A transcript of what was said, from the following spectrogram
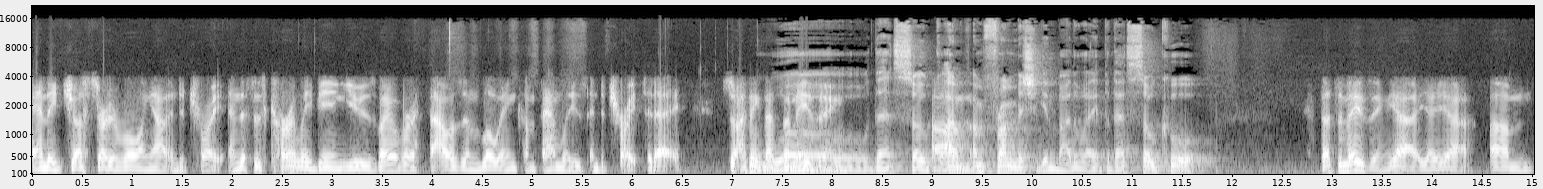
And they just started rolling out in Detroit. And this is currently being used by over a thousand low income families in Detroit today. So I think that's Whoa, amazing. That's so cool. Um, I'm, I'm from Michigan, by the way, but that's so cool. That's amazing. Yeah, yeah, yeah. Um,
